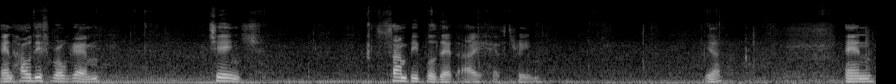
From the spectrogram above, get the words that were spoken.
And how this program changed some people that I have trained. Yeah? And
